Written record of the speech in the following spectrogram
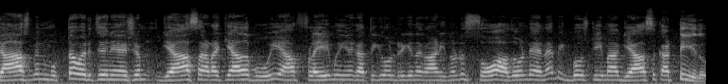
ജാസ്മിൻ മുട്ട വരിച്ചതിന് ശേഷം ഗ്യാസ് അടയ്ക്കാതെ പോയി ആ ഫ്ലെയിം ഇങ്ങനെ കത്തിക്കൊണ്ടിരിക്കുന്ന കാണിക്കുന്നുണ്ട്. സോ അതുകൊണ്ട് തന്നെ ബിഗ് ബോസ് ടീം ആ ഗ്യാസ് കട്ട് ചെയ്തു.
